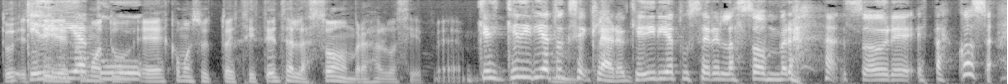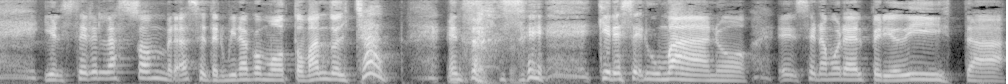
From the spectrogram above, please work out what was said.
Tú- ¿Qué sí, es diría como, tu- tu, es como su- tu existencia en las sombras, algo así. Eh, ¿Qué, qué diría tu, Mm. claro, qué diría tu ser en la sombra sobre estas cosas? Y el ser en la sombra se termina como tomando el chat. Entonces, quiere ser humano, eh, se enamora del periodista.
